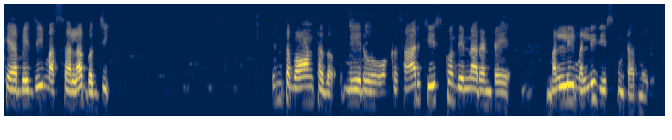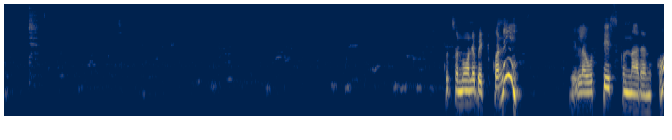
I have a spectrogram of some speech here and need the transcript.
క్యాబేజీ మసాలా బజ్జీ. ఎంత బాగుంటుందో. మీరు ఒకసారి చేసుకొని తిన్నారంటే మళ్ళీ మళ్ళీ చేసుకుంటారు మీరు. కొంచెం నూనె పెట్టుకొని ఇలా ఒత్తేసుకున్నారనుకో.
